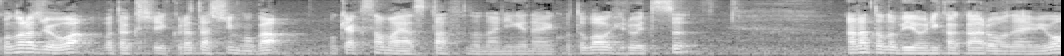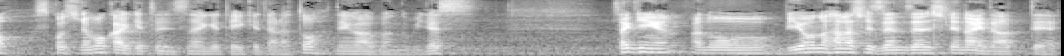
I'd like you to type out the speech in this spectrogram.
このラジオは私倉田慎吾がお客様やスタッフの何気ない言葉を拾いつつあなたの美容に関わるお悩みを少しでも解決につなげていけたらと願う番組です。最近あの美容の話全然してないなって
